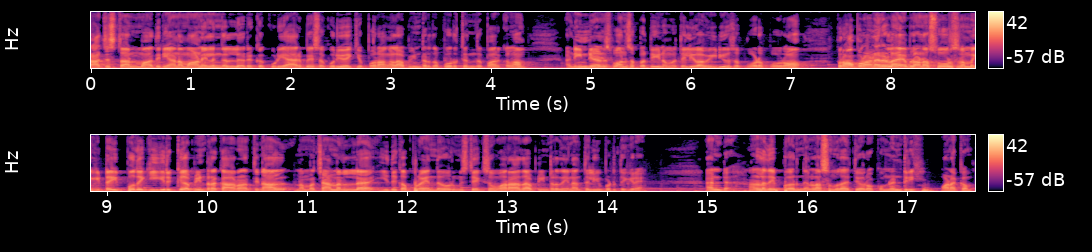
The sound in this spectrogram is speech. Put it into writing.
ராஜஸ்தான் மாதிரியான மாநிலங்களில் இருக்கக்கூடிய ஏர்பேஸை குறிவைக்க போகிறாங்களா அப்படின்றத பொறுத்திருந்து பார்க்கலாம். அண்ட் இந்தியன் ரெஸ்பான்ஸை பற்றி நம்ம தெளிவாக வீடியோஸை போட போகிறோம் ப்ராப்பரான ரிலையபிளான சோர்ஸ் நம்மக்கிட்ட இப்போதைக்கு இருக்குது அப்படின்ற காரணத்தினால் நம்ம சேனலில் இதுக்கப்புறம் எந்த ஒரு மிஸ்டேக்ஸும் வராது அப்படின்றதையும் நான் தெளிவுபடுத்திக்கிறேன் அண்ட் நல்லதை இப்போ இருந்து நல்ல சமுதாயத்தை இருக்கும் நன்றி. வணக்கம்.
